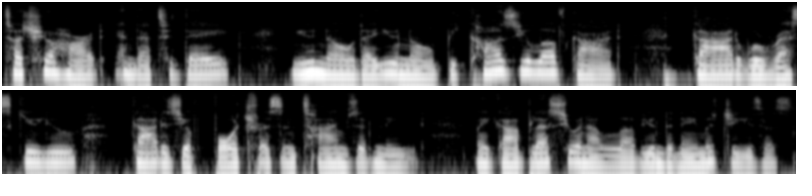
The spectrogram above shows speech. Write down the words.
touch your heart and that today you know that you know because you love God, God will rescue you. God is your fortress in times of need. May God bless you, and I love you in the name of Jesus.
